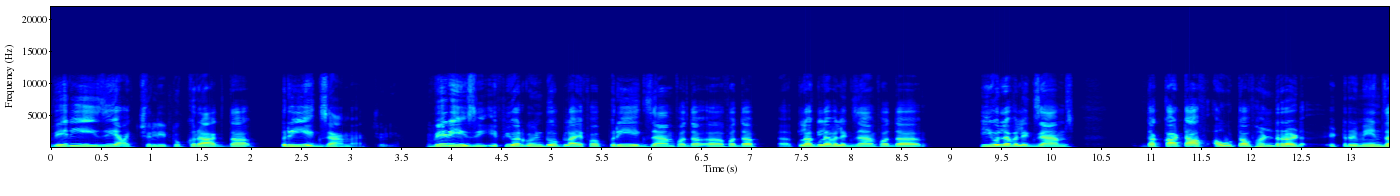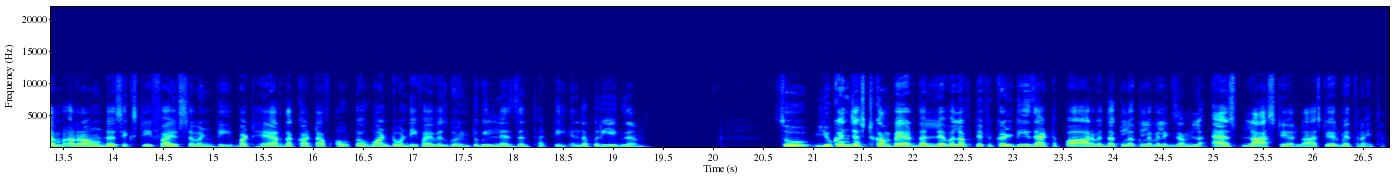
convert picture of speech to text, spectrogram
Very easy actually to crack the pre-exam actually. Very easy. If you are going to apply for pre-exam for the uh, for the uh, clerk level exam for the PO level exams the cutoff out of 100 it remains around 65 70 but here the cutoff out of 125 is going to be less than 30 in the pre-exam. So you can just compare the level of difficulty is at par with the clerk level exam as last year last year mein tha.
